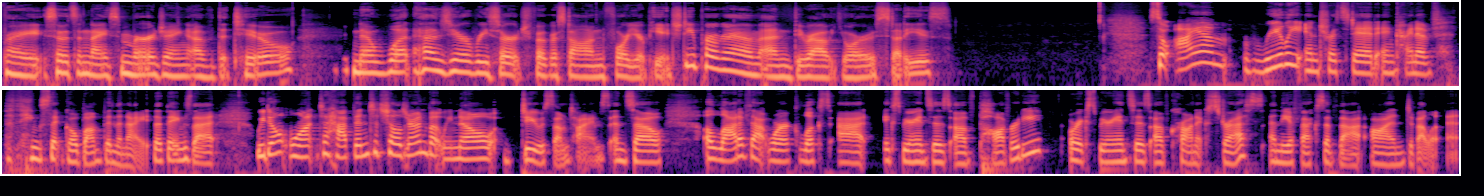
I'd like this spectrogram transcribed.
Right. So it's a nice merging of the two. Now, what has your research focused on for your PhD program and throughout your studies? So, I am really interested in kind of the things that go bump in the night, the things that we don't want to happen to children, but we know do sometimes. And so, a lot of that work looks at experiences of poverty or experiences of chronic stress and the effects of that on development.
